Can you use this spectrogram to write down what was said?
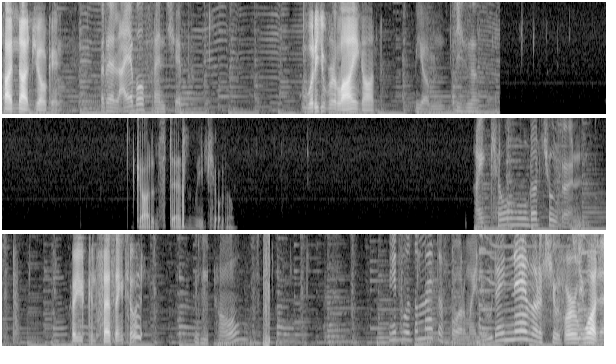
I'm not joking. Reliable friendship. What are you relying on? Your these God is dead and we killed him. I killed the children. Are you confessing to it? No. It was a metaphor, my dude. I never shoot For children. what?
